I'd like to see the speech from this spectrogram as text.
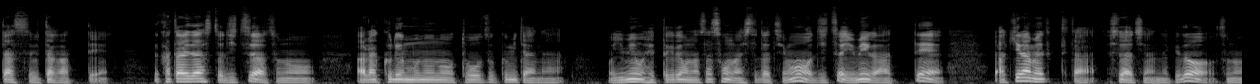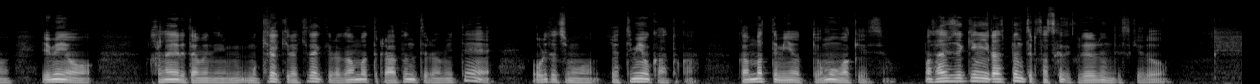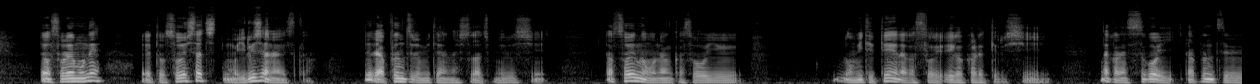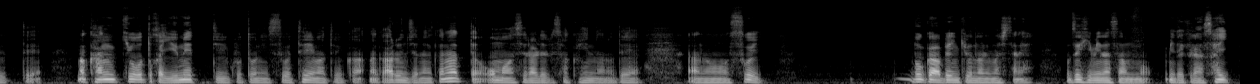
出す歌があって語り出すと実はその荒くれ者の盗賊みたいな夢もへったくれもなさそうな人たちも実は夢があって諦めてた人たちなんだけどその夢を叶えるためにもうキラキラキラキラ頑張ってるラプンツェルを見て俺たちもやってみようかとか頑張ってみようって思うわけですよ。まあ、最終的にラプンツェル助けてくれるんですけどでもそれもね、えーと、そういう人たちもいるじゃないですか。でラプンツェルみたいな人たちもいるしだそういうのもなんかそういうのを見ててなんかそうい描かれてるしなんかねすごいラプンツェルって、まあ、環境とか夢っていうことにすごいテーマというかなんかあるんじゃないかなって思わせられる作品なのであのすごい僕は勉強になりましたね。是非皆さんも見てください。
